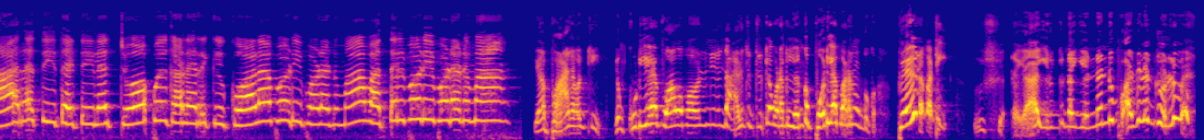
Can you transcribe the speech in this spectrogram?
ஆரத்தி தட்டில சோப்பு கலருக்கு கோலா பொடி போடணுமா வத்தல் பொடி போடணுமா? என் பால வச்சு என் குடியே போக போகணும்னு இருந்து அழைச்சிட்டு இருக்க உனக்கு எங்க பொடியா போடணும் பேரு கட்டி. சரியா இருக்கு நான் என்னன்னு பதில சொல்லுவேன்.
